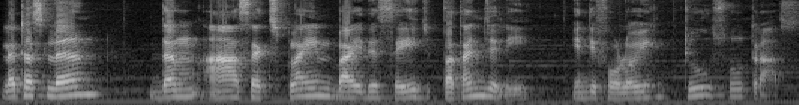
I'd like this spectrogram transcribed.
Let us learn them as explained by the sage Patanjali in the following two sutras.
